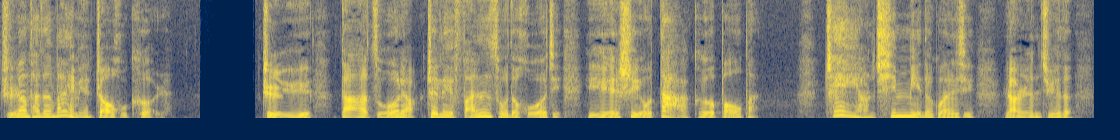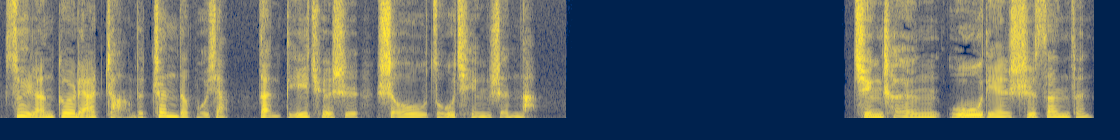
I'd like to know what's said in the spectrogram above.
只让他在外面招呼客人。至于打佐料这类繁琐的活计，也是由大哥包办。这样亲密的关系，让人觉得虽然哥俩长得真的不像，但的确是手足情深呐。清晨五点十三分。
